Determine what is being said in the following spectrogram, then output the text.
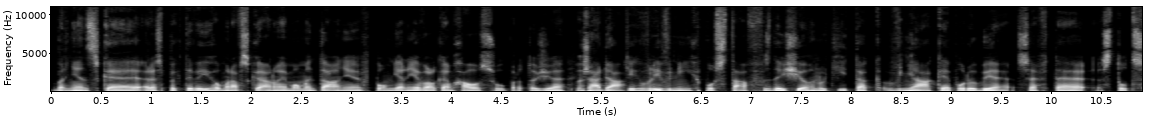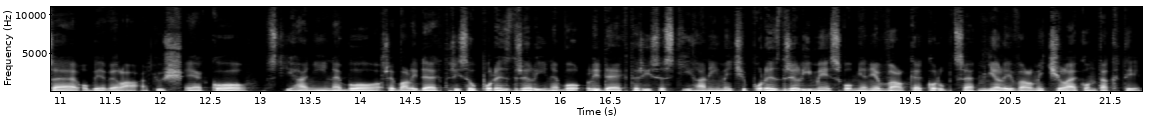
brněnské, respektive jihomoravské ano je momentálně v poměrně velkém chaosu, protože řada těch vlivných postav zdejšího hnutí tak v nějaké podobě se v té stoce objevila, ať už jako stíhaní nebo třeba lidé, kteří jsou podezřelí, nebo lidé, kteří se stíhanými či podezřelými z poměrně velké korupce měli velmi čilé kontakty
